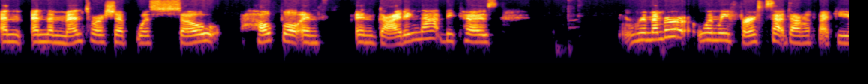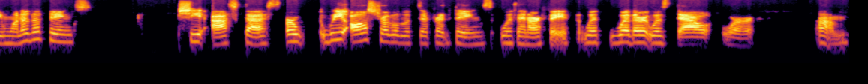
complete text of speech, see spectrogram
and and the mentorship was so helpful in in guiding that because remember when we first sat down with Becky, one of the things she asked us, or we all struggled with different things within our faith, with whether it was doubt or um,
